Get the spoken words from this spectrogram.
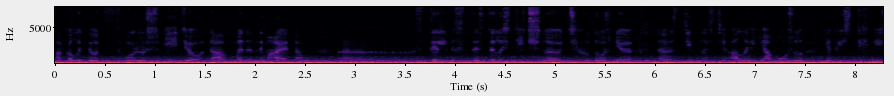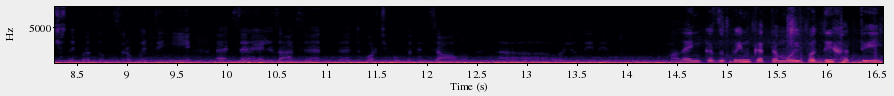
А коли ти от створюєш відео, да, в мене немає там е, стилістичної чи художньої е, здібності, але я можу якийсь технічний продукт зробити, і це реалізація творчого потенціалу людини. Маленька зупинка, тому і подихати,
